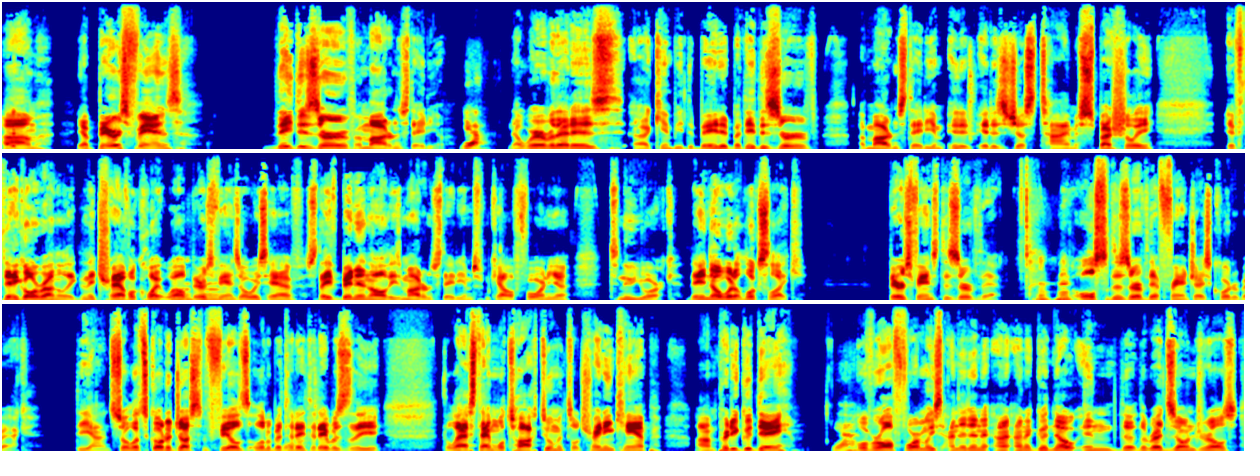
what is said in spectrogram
um, yeah, Bears fans, they deserve a modern stadium. yeah. Now, wherever that is uh, can be debated, but they deserve a modern stadium. It, it is just time, especially if they go around the league. Then they travel quite well. Mm-hmm. Bears fans always have. So they've been in all these modern stadiums from California to New York. They know what it looks like. Bears fans deserve that. Mm-hmm. They also deserve that franchise quarterback, Dionne. So let's go to Justin Fields a little bit yeah. today. Today was the the last time we'll talk to him until training camp. Um, pretty good day. Yeah. Overall for him, at least ended in a, on a good note in the, the red zone drills.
